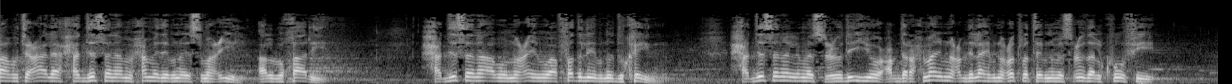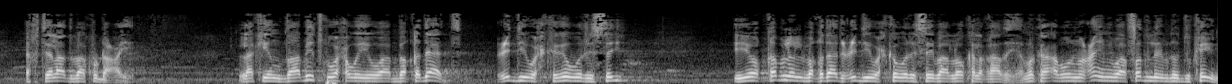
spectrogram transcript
llahu tacala xadaana muxamed ibnu ismaaciil albukhaari xadaana abu nucaym waa fadli ibnu dukayn xadaana almascuudiyu cabdiraxmaan ibnu cabdillahi bni cutbata ibni mascuud alkuufi ikhtilaad baa ku dhacay. laakiin daabitku waxa weeye waa baqdaad ciddii wax kaga warisay iyo qabla albaqdaad ciddii wax ka warisay baa loo kala qaadaya marka abu nucaym waa fadli ibnu dukayn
